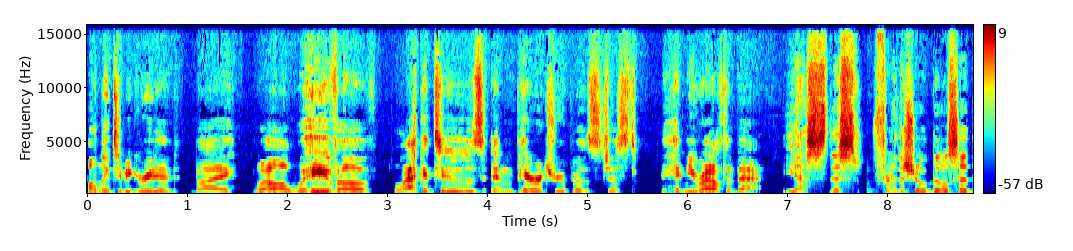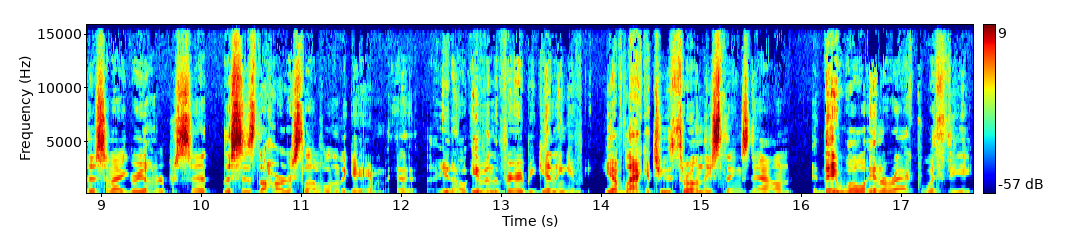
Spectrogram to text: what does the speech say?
only to be greeted by, well, a wave of Lakitus and paratroopers just hitting you right off the bat. Yes, this friend of the show, Bill, said this, and I agree 100%. This is the hardest level in the game. Uh, you know, even the very beginning, you you have Lakitu throwing these things down. They will interact with the,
